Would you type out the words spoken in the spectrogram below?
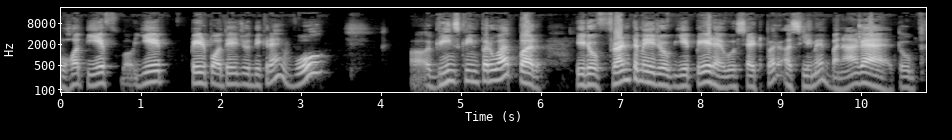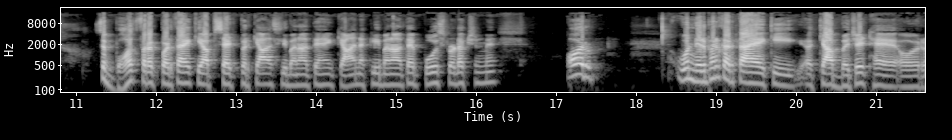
बहुत ये ये पेड़ पौधे जो दिख रहे हैं वो आ, ग्रीन स्क्रीन पर हुआ है। पर ये जो फ्रंट में जो ये पेड़ है वो सेट पर असली में बनाया गया है। तो उससे बहुत फ़र्क पड़ता है कि आप सेट पर क्या असली बनाते हैं क्या नकली बनाते हैं। पोस्ट प्रोडक्शन में और वो निर्भर करता है कि क्या बजट है और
